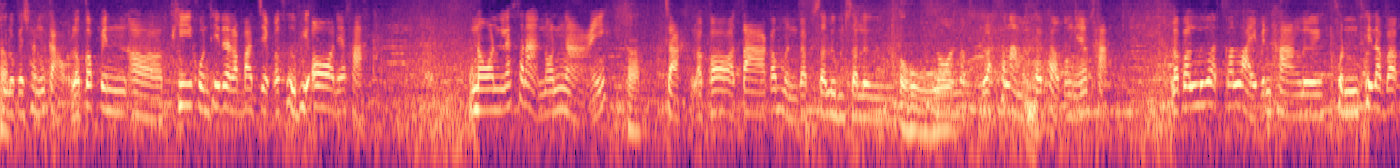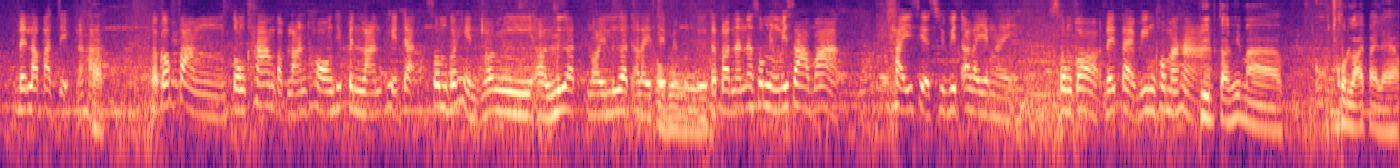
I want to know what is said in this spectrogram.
ครัคืบ อโลเคชั่นเก่า แล้วก็เป็นเอ่อพี่คนที่ได้รับบาดเจ็บก็คือพี่อ้อเนี่ยค่ะ นอนลักษณะนอนหงายครับ จ้ะแล้วก็ตาก็เหมือนแบบสลึมสลือโอ้โห นอนแบบลักษณะเหมือนแถวๆตรงเนี้ยค่ะ แล้วก็เลือดก็ไหลเป็นทางเลย คนที่รับได้รับบาดเจ็บนะคะครับ แล้วก็ฝั่งตรงข้ามกับร้านทองที่เป็นร้านเพชรอะส้มก็เห็นว่ามีเอ่อเลือดรอยเลือดอะไรเต็มไปหมดเลยแต่ตอนนั้นนะส้มยังไม่ทราบว่าใครเสียชีวิตอะไรยังไง ส้มก็ได้แต่วิ่งเข้ามาหาพี่ตอนที่มาคนร้ายไปแล้ว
